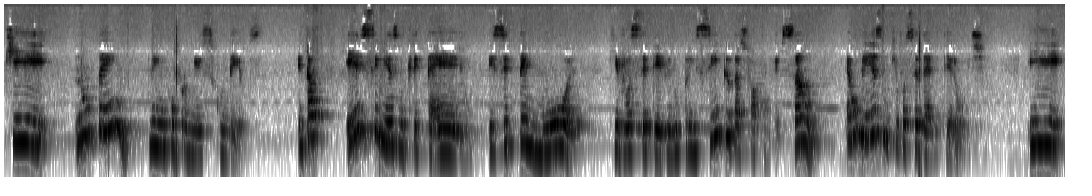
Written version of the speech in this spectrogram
que não tem nenhum compromisso com Deus. Então, esse mesmo critério, esse temor que você teve no princípio da sua conversão, é o mesmo que você deve ter hoje. E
